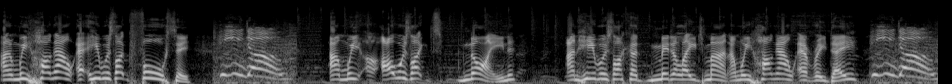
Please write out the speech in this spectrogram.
And we hung out. He was like 40. Pedo! And we... Uh, I was like 9. And he was like a middle-aged man. And we hung out every day. Pedo!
